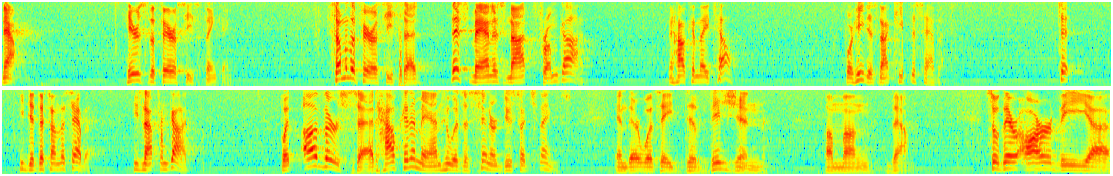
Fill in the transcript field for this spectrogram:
Now, here's the Pharisees thinking. Some of the Pharisees said, This man is not from God. And how can they tell? For he does not keep the Sabbath. That's it. He did this on the Sabbath. He's not from God. But others said, How can a man who is a sinner do such things? And there was a division among them. So there are the, uh,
